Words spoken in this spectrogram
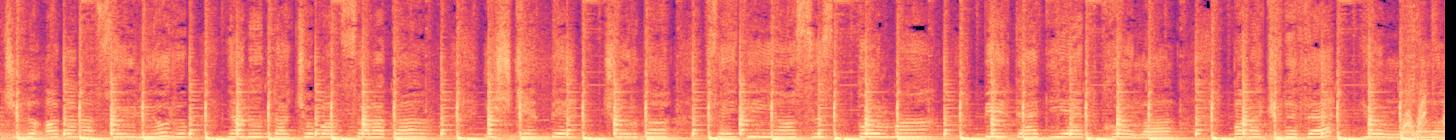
Acılı Adana söylüyorum yanında çoban salata işkembe çorba zeytinyağsız dolma Bir de diyet kola. Bana künefe yolla.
